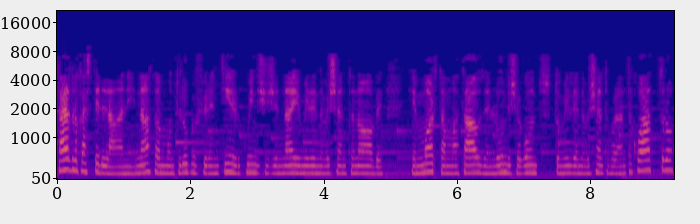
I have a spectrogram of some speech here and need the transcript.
Carlo Castellani, nato a Montelupo Fiorentino il 15 gennaio 1909 e morto a Mauthausen l'11 agosto 1944,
